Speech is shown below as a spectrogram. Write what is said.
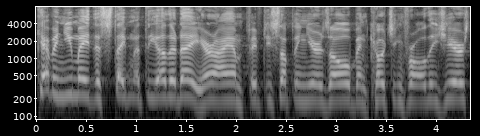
Kevin, you made this statement the other day. Here I am, 50 something years old, been coaching for all these years.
